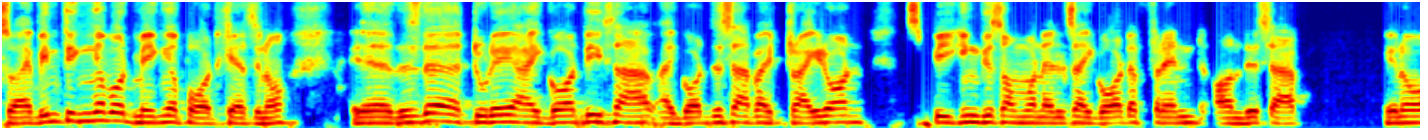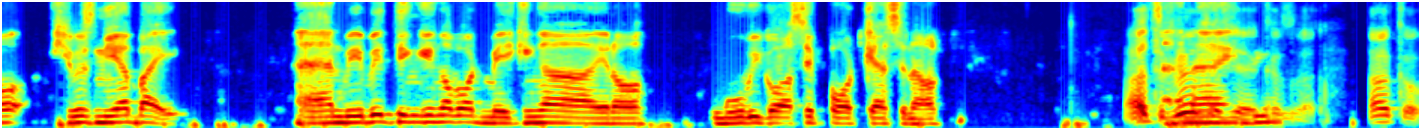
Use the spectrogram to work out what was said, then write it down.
so i've been thinking about making a podcast you know uh, this is the today i got this app i got this app i tried on speaking to someone else i got a friend on this app you know he was nearby and we've been thinking about making a you know movie gossip podcast and all that's a great And idea because uh, oh, go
